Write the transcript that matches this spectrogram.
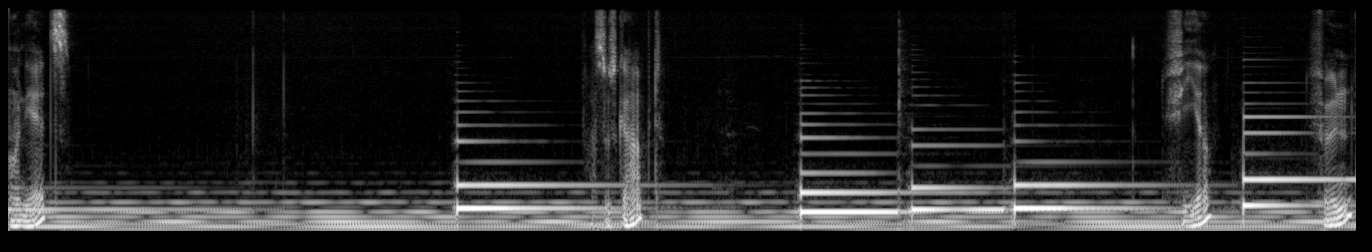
Und jetzt? Hast du es gehabt? vier, fünf,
